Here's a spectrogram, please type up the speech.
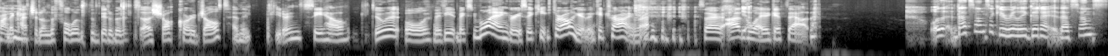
trying Mhm. to catch it on the full is a bit of a, a shock or a jolt. And then you don't see how you can do it, or maybe it makes you more angry. So you keep throwing it and keep trying, right? so either Yeah. way, it gets out. Well, that, that sounds like a really good. That sounds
